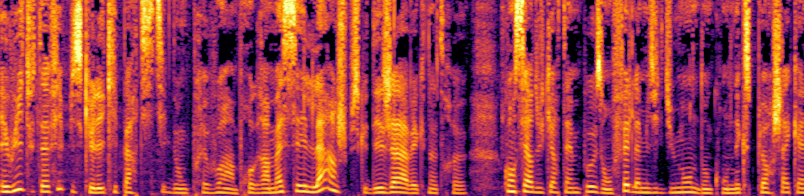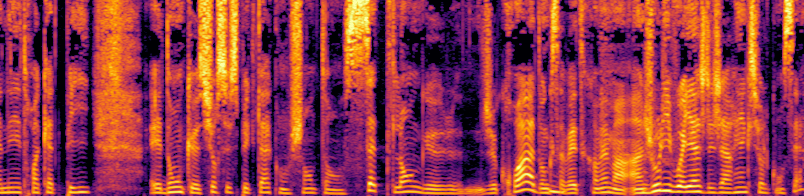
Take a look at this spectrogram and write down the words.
Et oui, tout à fait, puisque l'équipe artistique donc prévoit un programme assez large, puisque déjà avec notre concert du cœur Tempos, on fait de la musique du monde, donc on explore chaque année trois quatre pays. Et donc sur ce spectacle, on chante en sept langues, je crois. Donc ça va être quand même un, un, joli voyage déjà rien que sur le concert.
